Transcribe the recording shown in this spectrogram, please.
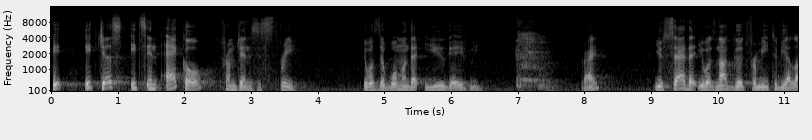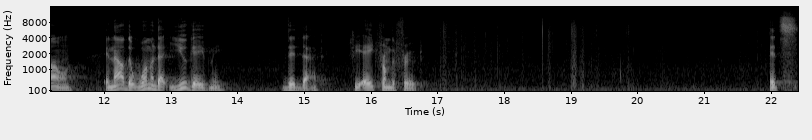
It, it just, it's an echo from Genesis 3. It was the woman that you gave me. Right? You said that it was not good for me to be alone. And now the woman that you gave me did that. She ate from the fruit. It's,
